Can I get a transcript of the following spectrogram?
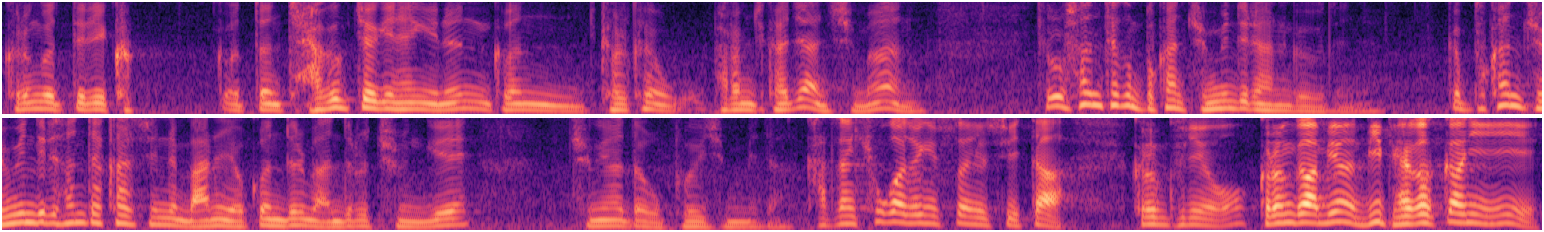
그런 것들이 극, 어떤 자극적인 행위는 그건 결코 바람직하지 않지만 결국 선택은 북한 주민들이 하는 거거든요. 그러니까 북한 주민들이 선택할 수 있는 많은 여건들을 만들어 주는 게 중요하다고 보여집니다. 가장 효과적인 수단일 수 있다. 그렇군요. 그런가 하면 미 백악관이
